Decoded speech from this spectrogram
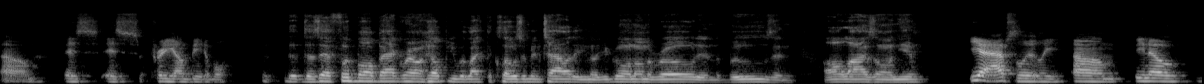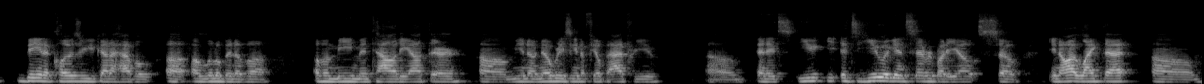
um, is is pretty unbeatable does that football background help you with like the closer mentality? You know, you're going on the road and the boos and all eyes on you. Yeah, absolutely. Um, you know, being a closer, you got to have a, a, a, little bit of a of a mean mentality out there. Um, you know, nobody's going to feel bad for you, um, and it's you it's you against everybody else. So you know, I like that. Um,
